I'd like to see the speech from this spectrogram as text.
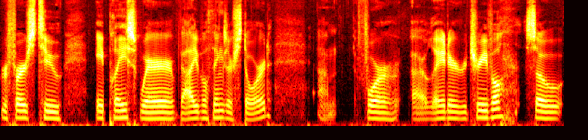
refers to a place where valuable things are stored um, for uh, later retrieval. So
